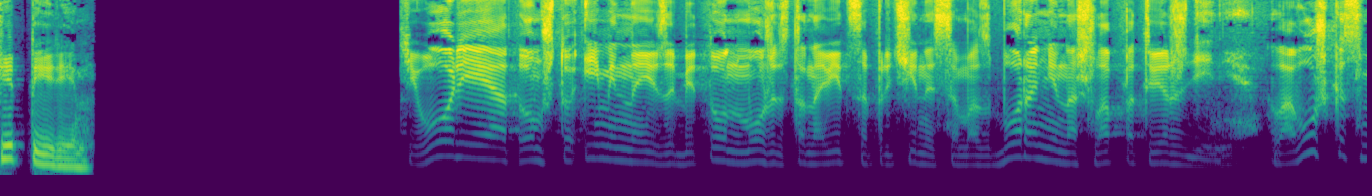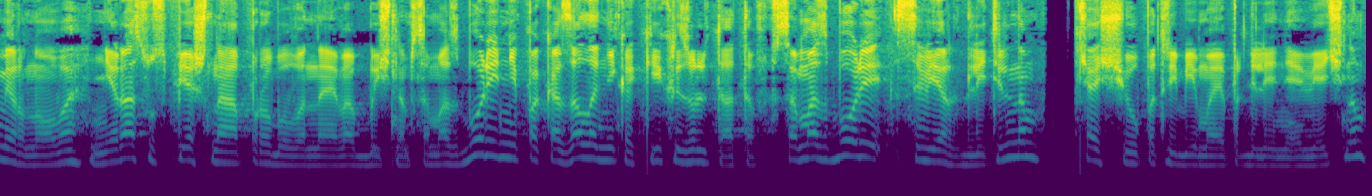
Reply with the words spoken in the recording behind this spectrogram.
4. Теория о том, что именно изобетон может становиться причиной самосбора, не нашла подтверждения. Ловушка Смирнова, не раз успешно опробованная в обычном самосборе, не показала никаких результатов. В самосборе сверхдлительном чаще употребимое определение вечным,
